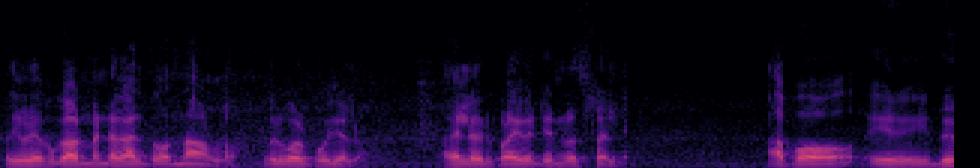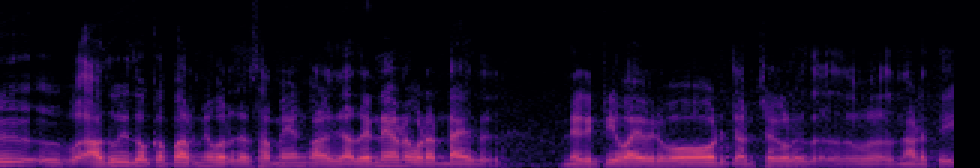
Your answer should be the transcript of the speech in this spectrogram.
അത് ഇവിടെ ഇപ്പോൾ ഗവൺമെന്റിന്റെ കാലത്ത് വന്നാണല്ലോ ഒരു കുഴപ്പമില്ലല്ലോ അതല്ല ഒരു പ്രൈവറ്റ് ഇൻവെസ്റ്റർ അല്ലേ. അപ്പോൾ ഇത് അതും ഇതൊക്കെ പറഞ്ഞ് പറഞ്ഞ സമയം കളഞ്ഞ് അത് തന്നെയാണ് ഇവിടെ ഉണ്ടായത്. നെഗറ്റീവായ ഒരുപാട് ചർച്ചകൾ നടത്തി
